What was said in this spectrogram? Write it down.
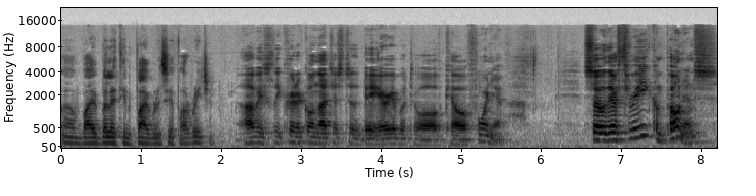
uh, viability and vibrancy of our region. Obviously, critical not just to the Bay Area, but to all of California. So there are three components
